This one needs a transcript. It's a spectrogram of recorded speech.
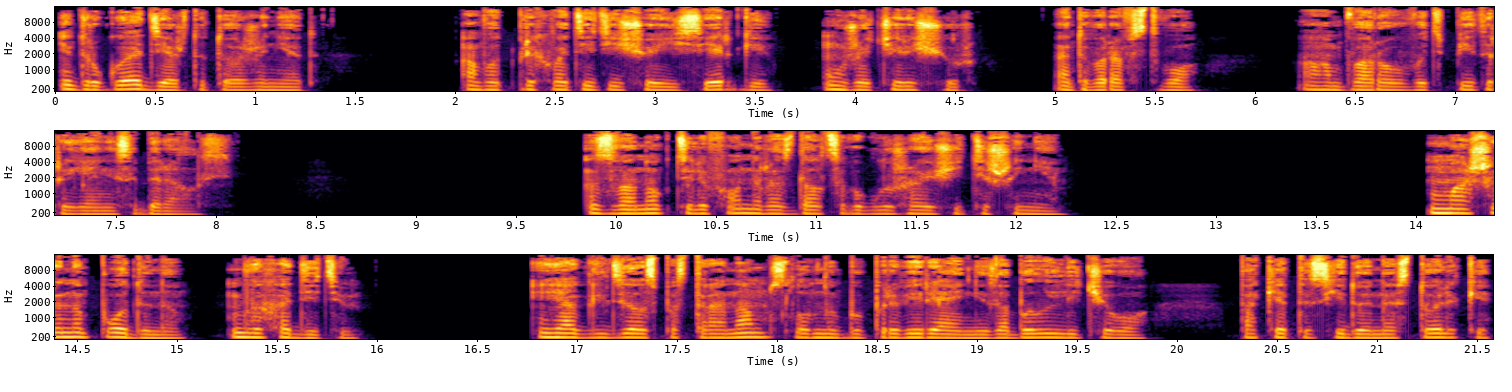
и другой одежды тоже нет. А вот прихватить еще и серьги уже чересчур. Это воровство. А обворовывать Питера я не собиралась. Звонок телефона раздался в оглушающей тишине. «Машина подана. Выходите». Я огляделась по сторонам, словно бы проверяя, не забыл ли чего. Пакеты с едой на столике.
